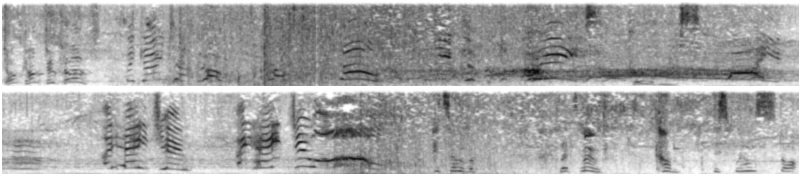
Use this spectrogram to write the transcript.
Don't come too close! We're going to. No! No! No! Leave them! Please! Goodness. Why? I hate you! I hate you all! It's over. Let's move. Come. This will stop.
